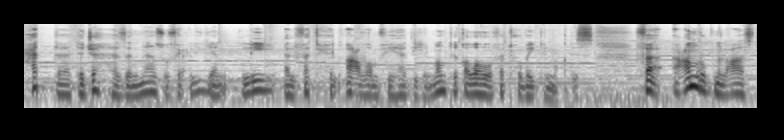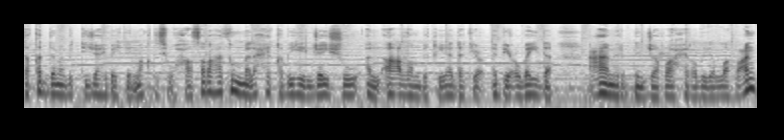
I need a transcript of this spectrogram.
حتى تجهز الناس فعليا للفتح الأعظم في هذه المنطقة وهو فتح بيت المقدس. فعمرو بن العاص تقدم باتجاه بيت المقدس وحاصرها ثم لحق به الجيش الأعظم بقيادة أبي عبيدة عامر بن الجراح رضي الله عنه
